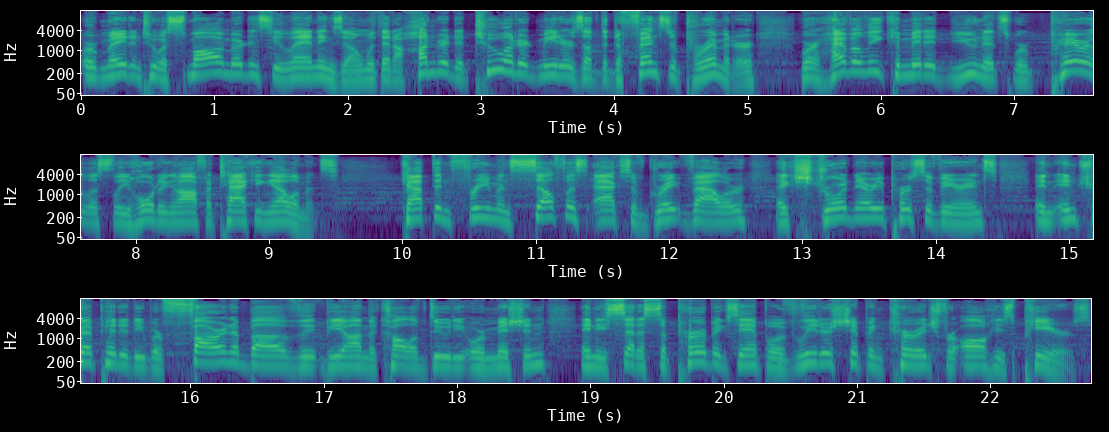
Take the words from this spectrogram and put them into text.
or made into a small emergency landing zone within 100 to 200 meters of the defensive perimeter where heavily committed units were perilously holding off attacking elements. Captain freeman's selfless acts of great valor extraordinary perseverance and intrepidity were far and above the, beyond the call of duty or mission and he set a superb example of leadership and courage for all his peers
